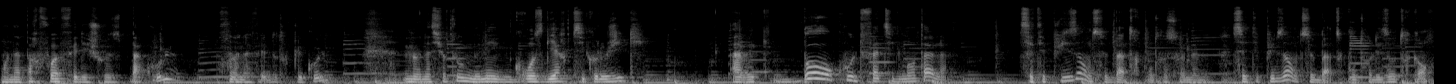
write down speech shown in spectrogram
on a parfois fait des choses pas cool, on en a fait d'autres plus cool, mais on a surtout mené une grosse guerre psychologique avec beaucoup de fatigue mentale. C'est épuisant de se battre contre soi-même. C'est épuisant de se battre contre les autres quand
